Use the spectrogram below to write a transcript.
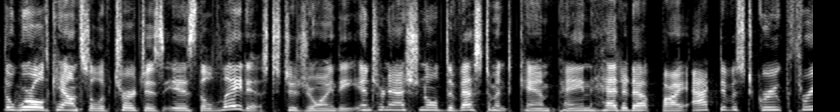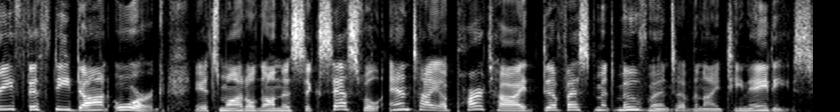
The World Council of Churches is the latest to join the international divestment campaign headed up by activist group 350.org. It's modeled on the successful anti apartheid divestment movement of the 1980s.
